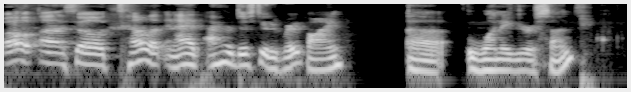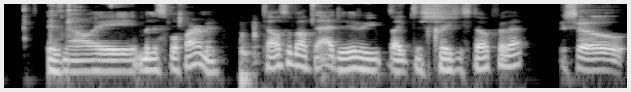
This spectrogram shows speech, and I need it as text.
oh, uh, so tell it, and I had I heard this through the grapevine. Uh, one of your sons is now a municipal fireman. Tell us about that, dude. Are you like just crazy stoked for that? So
